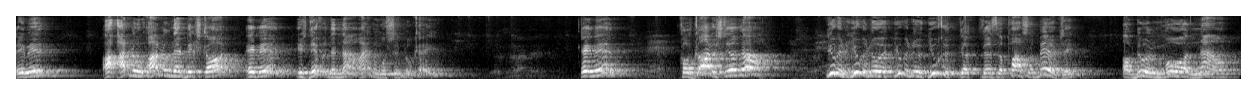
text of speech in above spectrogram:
Amen? I, I, knew, I knew that big start. Amen? It's different than now. I ain't to sit in no cave. Amen? Because God is still God. You can, you can do it. You can do it. You can, there's a possibility of doing more now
